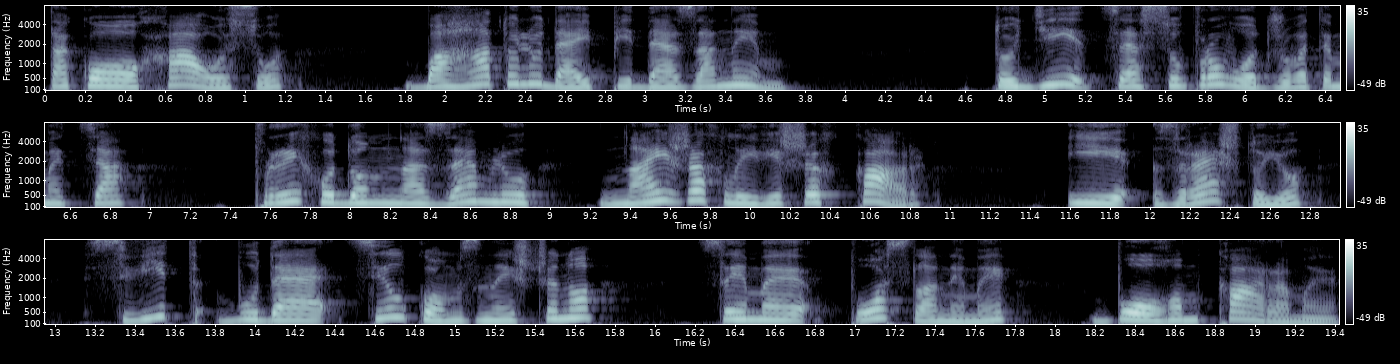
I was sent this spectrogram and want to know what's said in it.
такого хаосу, багато людей піде за ним. Тоді це супроводжуватиметься приходом на землю найжахливіших кар, і, зрештою, світ буде цілком знищено цими посланими Богом карами.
